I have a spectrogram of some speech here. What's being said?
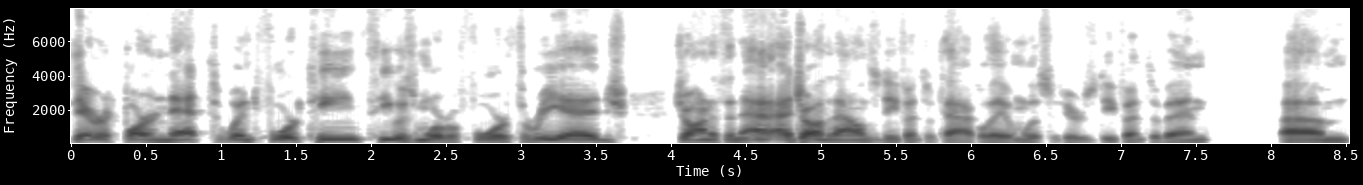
Derek Barnett went 14th. He was more of a 4 3 edge. Jonathan, uh, Jonathan Allen's defensive tackle. They have him listed here as defensive end. Um,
